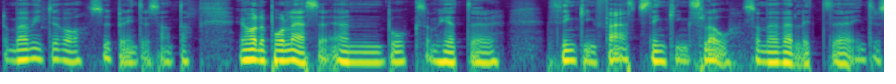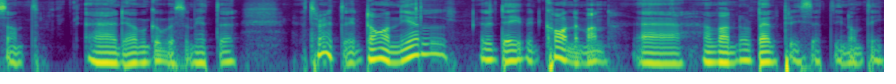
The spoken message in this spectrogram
De behöver inte vara superintressanta. Jag håller på och läser en bok som heter Thinking Fast, Thinking Slow som är väldigt eh, intressant. Eh, det är av en gubbe som heter, jag tror han heter Daniel eller David Kahneman. Eh, han vann Nobelpriset i någonting.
